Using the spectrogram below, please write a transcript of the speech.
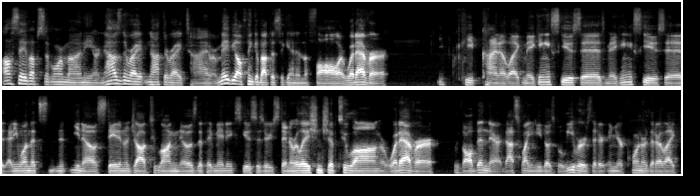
i'll save up some more money or now's the right not the right time or maybe i'll think about this again in the fall or whatever. You keep kind of like making excuses making excuses. Anyone that's you know stayed in a job too long knows that they've made excuses or you stay in a relationship too long or whatever. We've all been there. That's why you need those believers that are in your corner that are like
